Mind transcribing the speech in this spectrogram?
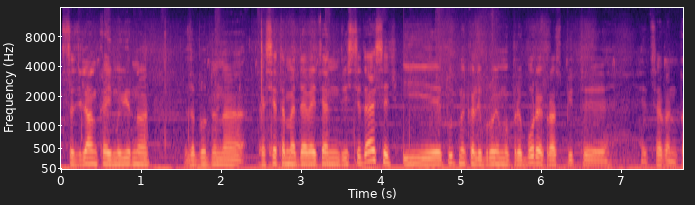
Ця ділянка, ймовірно, забруднена касетами 9N210 і тут ми калібруємо прибор якраз під е, це ВНП.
